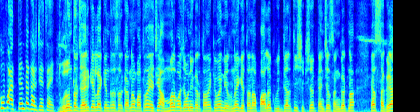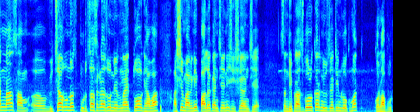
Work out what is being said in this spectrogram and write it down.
खूप अत्यंत गरजेचं आहे. धोरण तर जाहीर केलं केंद्र सरकारनं मात्र याची अंमलबजावणी करताना किंवा निर्णय घेताना पालक विद्यार्थी शिक्षक त्यांच्या संघटना या सगळ्यांना साम विचारूनच पुढचा सगळा जो निर्णय आहे तो घ्यावा अशी मागणी पालकांची आणि शिक्षकांची आहे. Sandeep Rajgolkar News Eighteen Lokmat Kolhapur.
